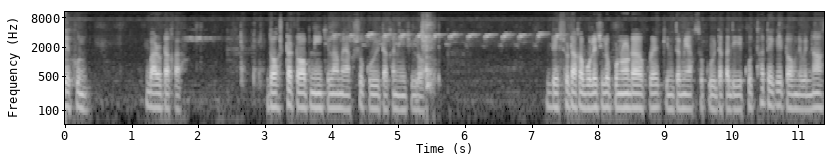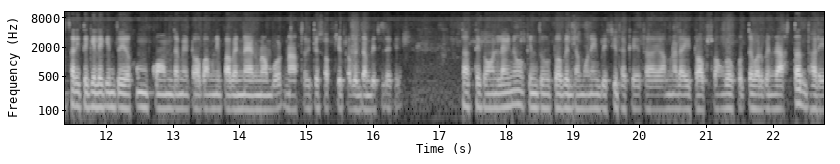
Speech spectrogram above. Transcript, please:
দেখুন, বারো টাকা। দশটা টপ নিয়েছিলাম, একশো কুড়ি টাকা নিয়েছিল। দেড়শো টাকা বলেছিল, পনেরো টাকা করে, কিন্তু আমি একশো কুড়ি টাকা দিয়ে কোথা থেকে টপ নেবেন? নার্সারিতে গেলে কিন্তু এরকম কম দামে টপ আপনি পাবেন না এক নম্বর। নার্সারিতে সবচেয়ে টবের দাম বেশি থাকে। তার থেকে অনলাইনেও কিন্তু টবের দাম অনেক বেশি থাকে, তাই আপনারা এই টপ সংগ্রহ করতে পারবেন রাস্তার ধারে।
